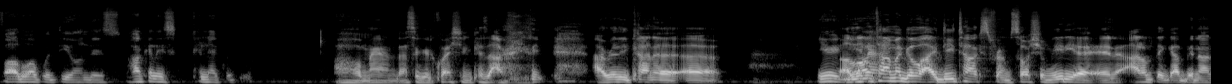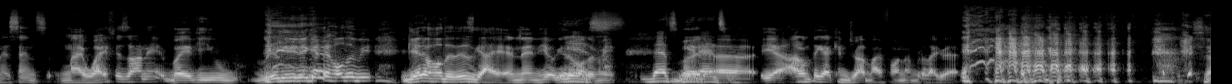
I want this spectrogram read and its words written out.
follow up with you on this, how can they connect with you? oh man, that's a good question because I really, I really kind of. Uh, You're, A you're long not- time ago, I detoxed from social media, and I don't think I've been on it since. My wife is on it, but if you really need to get a hold of me, get a hold of this guy, and then he'll get a hold of me. Yes, That's a But good answer. uh, yeah, I don't think I can drop my phone number like that. So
